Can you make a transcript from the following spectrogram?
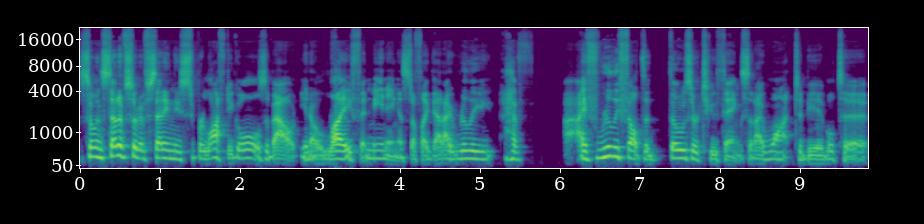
so instead of sort of setting these super lofty goals about you know life and meaning and stuff like that, I really have I've really felt that those are two things that I want to be able to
